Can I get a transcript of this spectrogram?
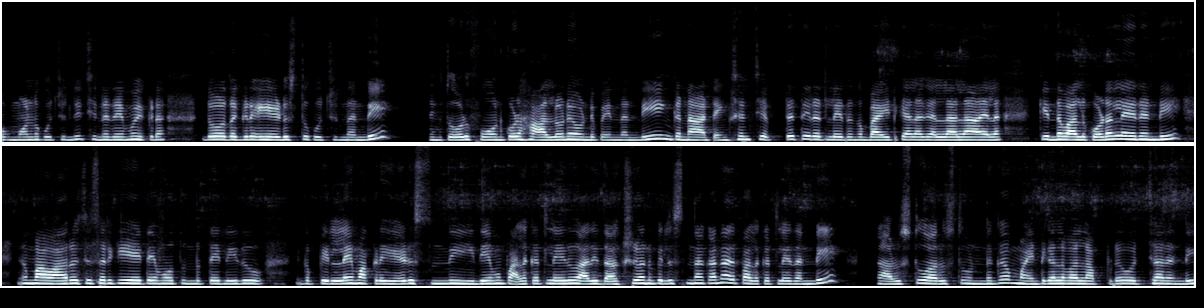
ఒక మూలన కూర్చుంది. చిన్నదేమో ఇక్కడ డోర్ దగ్గర ఏడుస్తూ కూర్చుందండి. ఇంక తోడు ఫోన్ కూడా హాల్లోనే ఉండిపోయిందండి. ఇంకా నా టెన్షన్ చెప్తే తీరట్లేదు. ఇంకా బయటికి ఎలాగ వెళ్ళాలా ఇలా కింద వాళ్ళు కూడా లేరండి. ఇంకా మా వారు వచ్చేసరికి ఏటేమవుతుందో తెలీదు. ఇంకా పిల్లేమో అక్కడ ఏడుస్తుంది. ఇదేమో పలకట్లేదు. అది దక్షుడు అని పిలుస్తున్నా కానీ అది పలకట్లేదండి. అరుస్తూ అరుస్తూ ఉండగా మా ఇంటికి వాళ్ళు అప్పుడే వచ్చారండి.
